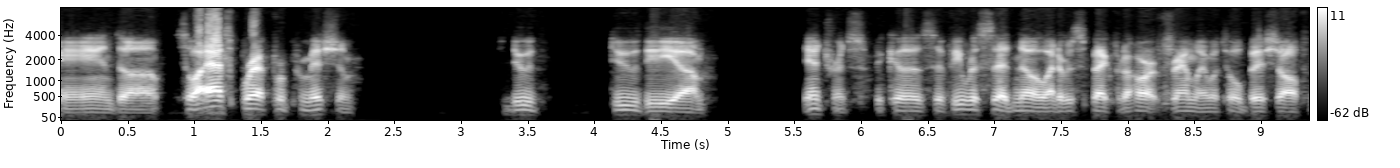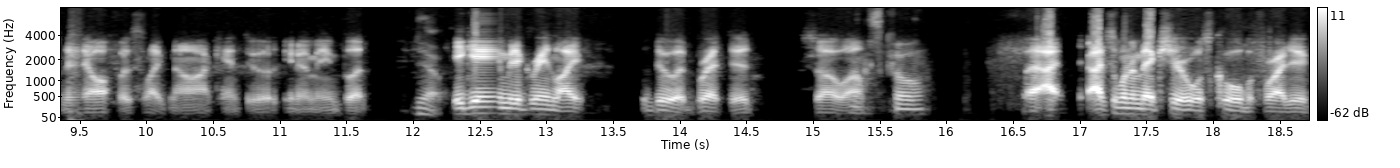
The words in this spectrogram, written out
And uh, so I asked Bret for permission to do do the um, entrance because if he would have said no, out of respect for the Hart family, I would have told Bischoff in the office like, no, I can't do it. You know what I mean? But Yeah. he gave me the green light to do it. Bret did. So um, That's cool. but I, I just want to make sure it was cool before I did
